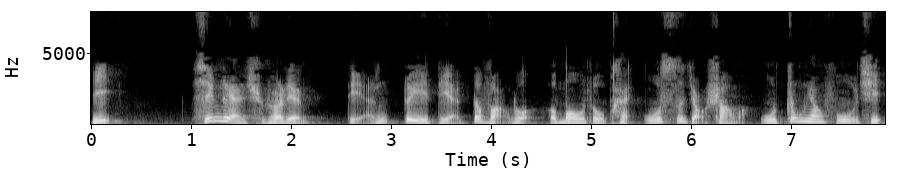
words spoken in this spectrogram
一，星链区块链点对点的网络和 Model 派无死角上网、无中央服务器、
